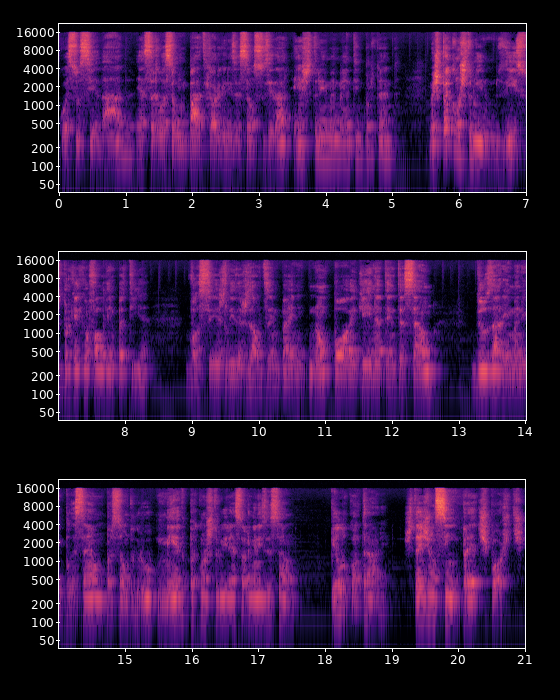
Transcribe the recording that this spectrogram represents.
com a sociedade, essa relação empática organização-sociedade, é extremamente importante. Mas para construirmos isso, porque é que eu falo de empatia? Vocês, líderes de alto desempenho, não podem cair na tentação de usarem manipulação, pressão de grupo, medo para construir essa organização. Pelo contrário, estejam sim predispostos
